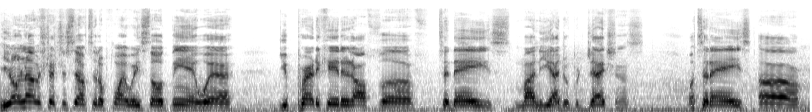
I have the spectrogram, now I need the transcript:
You don't ever stretch yourself to the point where you're so thin where you predicate it off of today's money. You gotta do projections or today's um,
